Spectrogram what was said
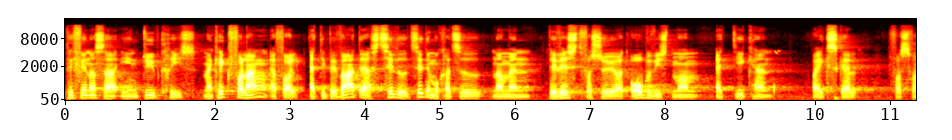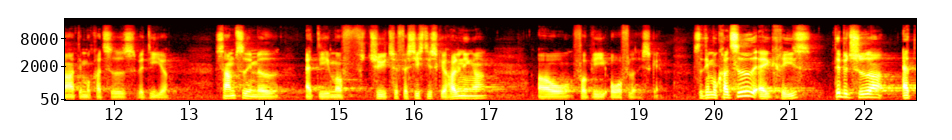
befinder sig i en dyb krise. Man kan ikke forlange af folk, at de bevarer deres tillid til demokratiet, når man bevidst forsøger at overbevise dem om, at de kan og ikke skal forsvare demokratiets værdier. Samtidig med, at de må ty til fascistiske holdninger og forblive overfladiske. Så demokratiet er i krise. Det betyder, at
